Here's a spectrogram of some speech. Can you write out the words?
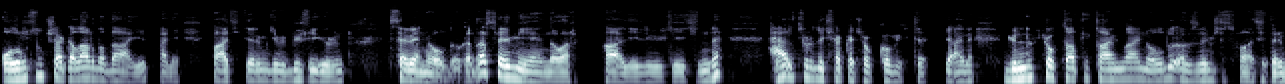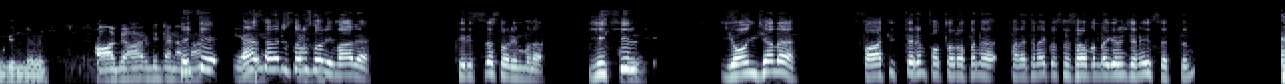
Olumsuz şakalar da dahil. Hani Fatih Terim gibi bir figürün seveni olduğu kadar sevmeyeni de var haliyle ülke içinde. Her türlü şaka çok komikti. Yani gündüz çok tatlı timeline oldu. Özlemişiz Fatih Terim gündemini. Abi harbiden ama. Peki ben yani- sana bir soru sorayım abi. Fritz'e sorayım buna. Yeşil Yoncalı Fatih Terim fotoğrafını Panathinaikos hesabında görünce ne hissettin?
